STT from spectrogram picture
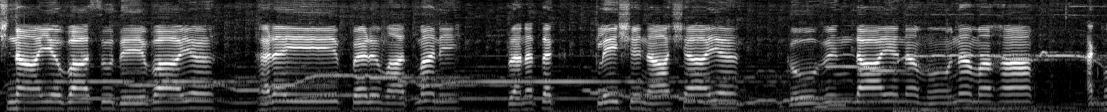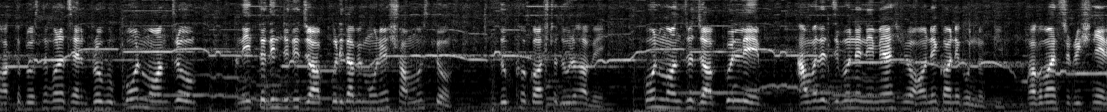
কৃষ্ণায় বাসুদেবায় হরয়ে পরমাত্মনে প্রণত ক্লেশনাশায় গোবিন্দায় নমো নমঃ এক ভক্ত প্রশ্ন করেছেন, প্রভু, কোন মন্ত্র নিত্যদিন যদি জপ করি তবে মনের সমস্ত দুঃখ, কষ্ট দূর হবে? কোন মন্ত্র জপ করলে আমাদের জীবনে নেমে আসবে অনেক অনেক উন্নতি? ভগবান শ্রীকৃষ্ণের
